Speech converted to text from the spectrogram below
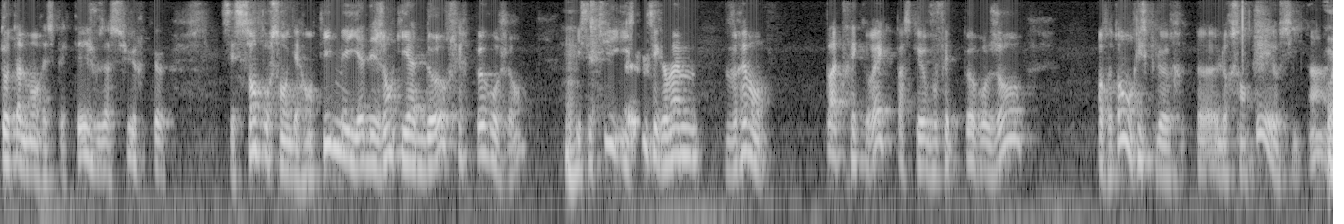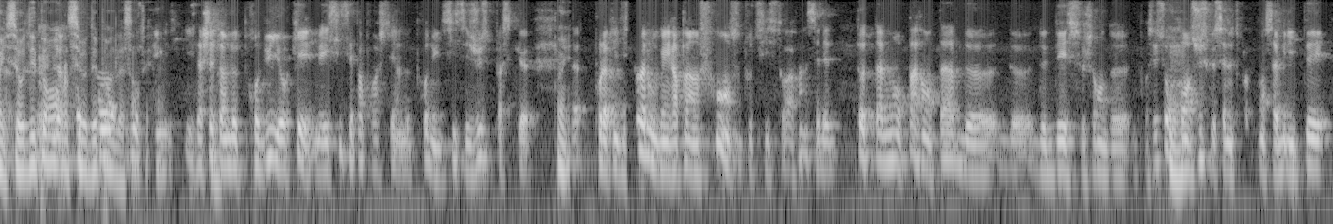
totalement respectée. Je vous assure que c'est 100% garanti, mais il y a des gens qui adorent faire peur aux gens. Mmh. Ici, c'est quand même vraiment pas très correct parce que vous faites peur aux gens. Entre-temps, on risque leur, euh, leur santé aussi. Hein. Oui, c'est au, départ, c'est au départ de la santé. Ils, achètent un autre produit, ok, mais ici, c'est pas pour acheter un autre produit. Ici, c'est juste parce que, euh, pour la petite histoire, on ne gagnera pas un franc sur toute cette histoire. Hein. C'est totalement pas rentable de, de, de, ce genre de processus. On mmh. pense juste que c'est notre responsabilité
